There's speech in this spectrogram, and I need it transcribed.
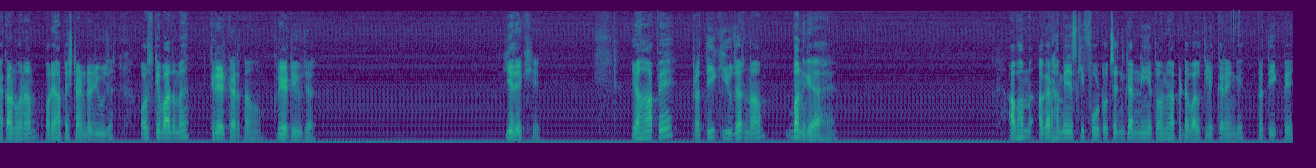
अकाउंट का नाम, और यहाँ पे स्टैंडर्ड यूज़र और उसके बाद मैं क्रिएट करता हूँ क्रिएट यूज़र ये देखिए, यहाँ पे प्रतीक यूज़र नाम बन गया है। अब हम, अगर हमें इसकी फ़ोटो चेंज करनी है तो हम यहाँ पे डबल क्लिक करेंगे प्रतीक पे।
